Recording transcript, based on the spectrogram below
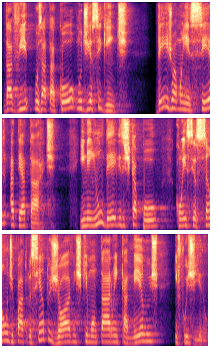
Davi os atacou no dia seguinte, desde o amanhecer até a tarde, e nenhum deles escapou, com exceção de quatrocentos jovens que montaram em camelos e fugiram.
